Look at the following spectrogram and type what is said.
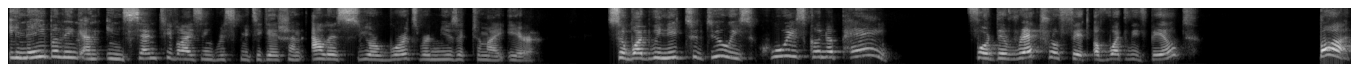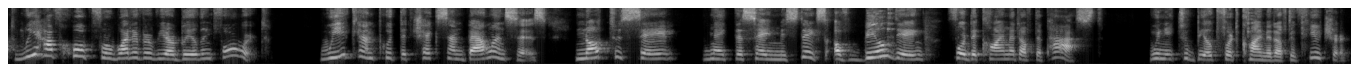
enabling and incentivizing risk mitigation. Alice, your words were music to my ear. So what we need to do is who is going to pay for the retrofit of what we've built? But we have hope for whatever we are building forward. We can put the checks and balances not to say make the same mistakes of building for the climate of the past. We need to build for the climate of the future.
